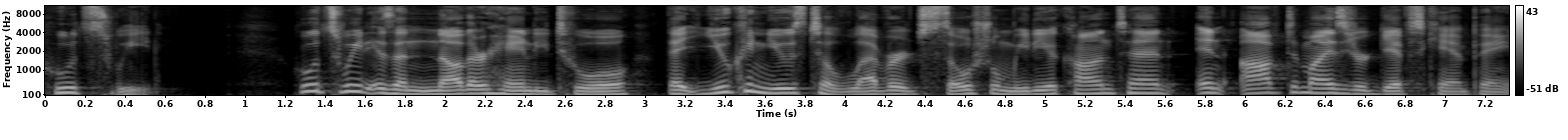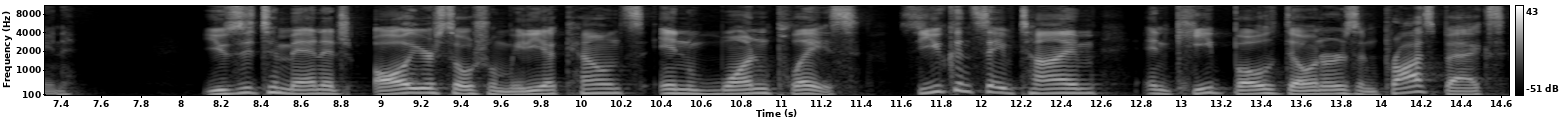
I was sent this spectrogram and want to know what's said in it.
Hootsuite. Hootsuite is another handy tool that you can use to leverage social media content and optimize your gifts campaign. Use it to manage all your social media accounts in one place so you can save time and keep both donors and prospects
